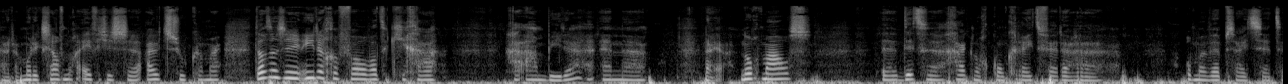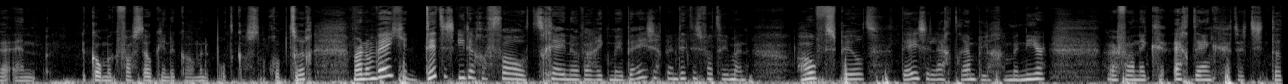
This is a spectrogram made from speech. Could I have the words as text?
ja, dat moet ik zelf nog eventjes uh, uitzoeken. Maar dat is in ieder geval wat ik je ga, ga aanbieden. En uh, nou ja, nogmaals, dit ga ik nog concreet verder op mijn website zetten. En kom ik vast ook in de komende podcast nog op terug. Maar dan weet je, dit is in ieder geval hetgene waar ik mee bezig ben. Dit is wat in mijn hoofd speelt. Deze laagdrempelige manier waarvan ik echt denk dat dat,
